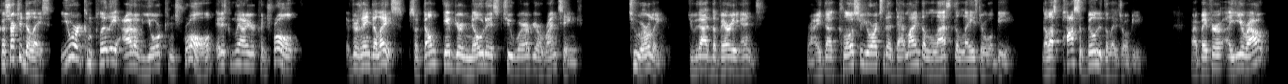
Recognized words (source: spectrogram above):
Construction delays. You are completely out of your control. It is completely out of your control if there's any delays. So don't give your notice to wherever you're renting too early. Do that at the very end, right? The closer you are to the deadline, the less delays there will be, the less possibility delays there will be. Right. But if you're a year out,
